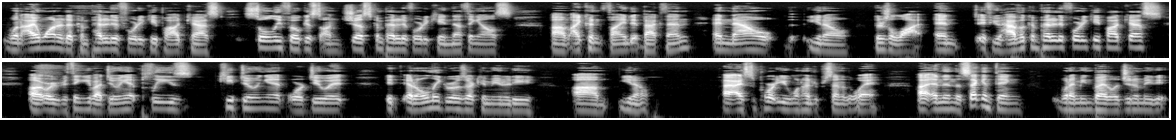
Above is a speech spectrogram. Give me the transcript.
when I wanted a competitive 40k podcast solely focused on just competitive 40k, nothing else, um, I couldn't find it back then, and now you know there's a lot. And if you have a competitive 40k podcast, uh, or if you're thinking about doing it, please keep doing it or do it. It, it only grows our community. Um, you know, I, I support you 100% of the way. Uh, and then the second thing, what I mean by legitimately,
